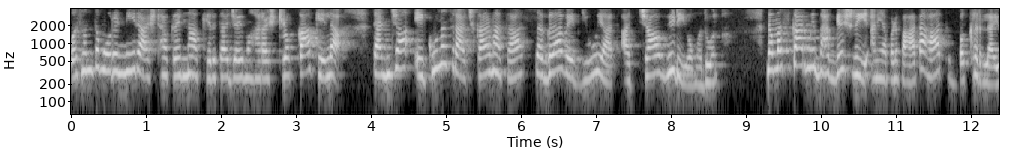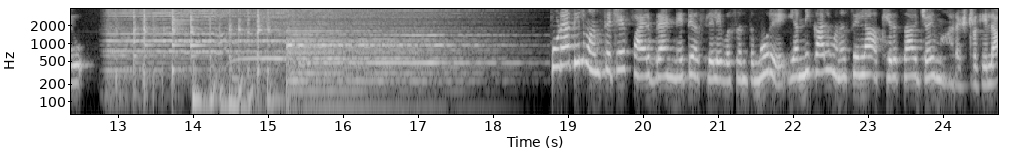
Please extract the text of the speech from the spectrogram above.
वसंत मोरेंनी राज ठाकरेंना अखेरचा जय महाराष्ट्र का केला? त्यांच्या एकूणच राजकारणाचा सगळा वेध घेऊयात आजच्या व्हिडिओमधून. नमस्कार मी भाग्यश्री आणि आपण पाहत आहात बखर लाईव्ह. पुण्यातील मनसेचे फायर ब्रँड नेते असलेले वसंत मोरे यांनी काल मनसेला अखेरचा जय महाराष्ट्र केला.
